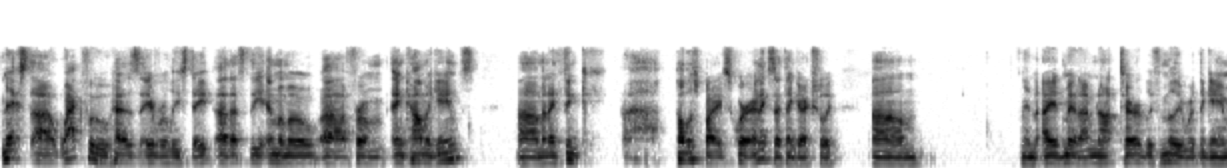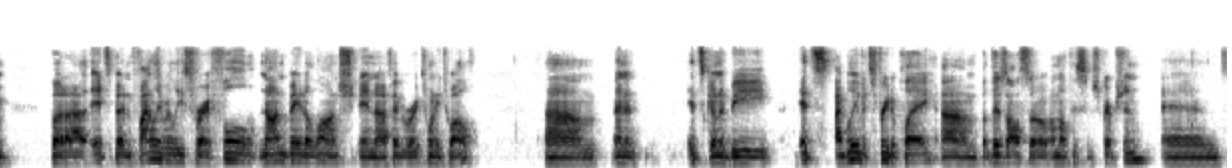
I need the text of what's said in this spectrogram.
next, uh, Wakfu has a release date. Uh, that's the MMO uh, from Ankama Games, um, and I think uh, published by Square Enix. I think actually. Um, and I admit I'm not terribly familiar with the game, but uh, it's been finally released for a full non-beta launch in uh, February 2012, um, and it, it's going to be. It's I believe it's free to play, um, but there's also a monthly subscription, and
